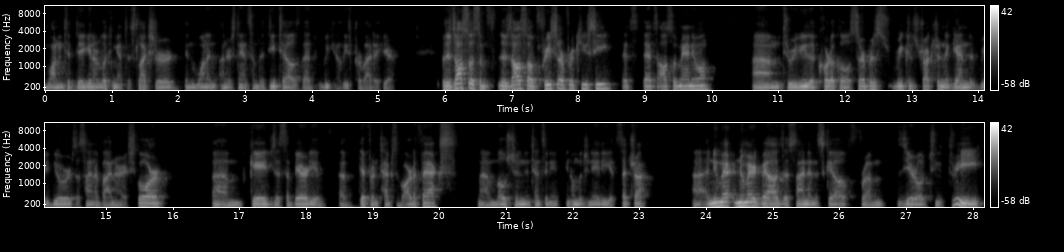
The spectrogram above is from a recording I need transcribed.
wanting to dig in or looking at this lecture and want to understand some of the details that we can at least provide it here. But there's also some, there's also free FreeSurfer QC, that's, that's also manual um, to review the cortical surface reconstruction. Again, the reviewers assign a binary score, um, gauge the severity of, of, different types of artifacts, uh, motion, intensity, inhomogeneity, etc. Uh, a numer numeric is assigned on a scale from zero to three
